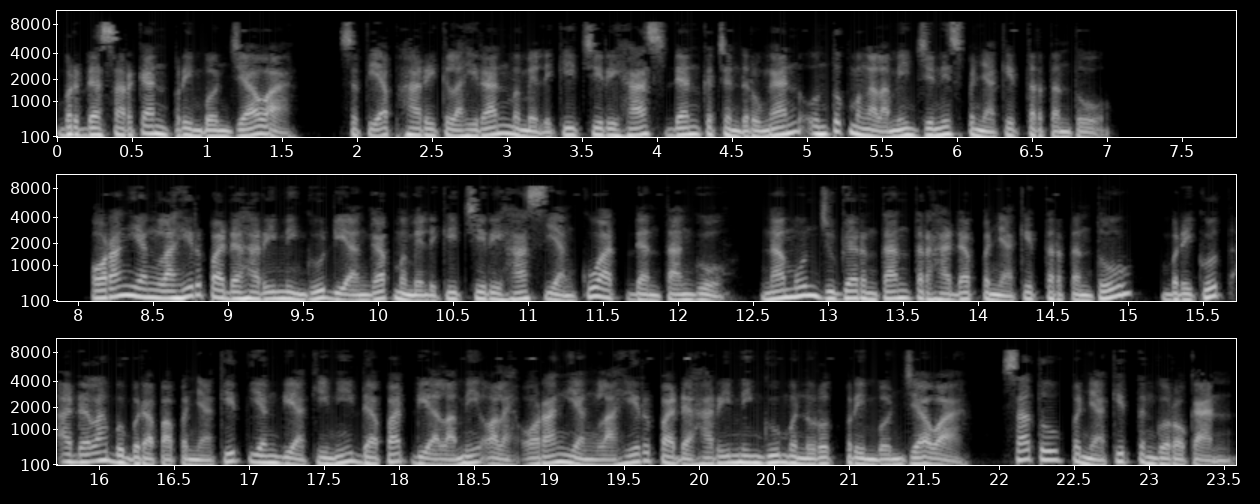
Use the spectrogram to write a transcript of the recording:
berdasarkan primbon Jawa. Setiap hari kelahiran memiliki ciri khas dan kecenderungan untuk mengalami jenis penyakit tertentu. Orang yang lahir pada hari Minggu dianggap memiliki ciri khas yang kuat dan tangguh namun juga rentan terhadap penyakit tertentu. Berikut adalah beberapa penyakit yang diakini dapat dialami oleh orang yang lahir pada hari Minggu menurut Primbon Jawa. 1. Penyakit tenggorokan.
